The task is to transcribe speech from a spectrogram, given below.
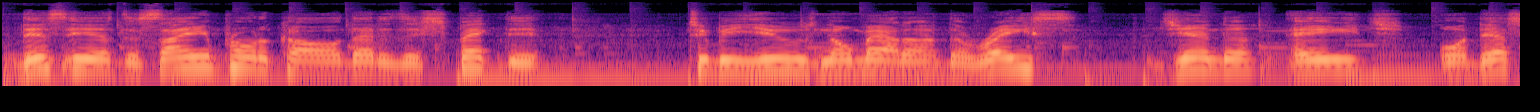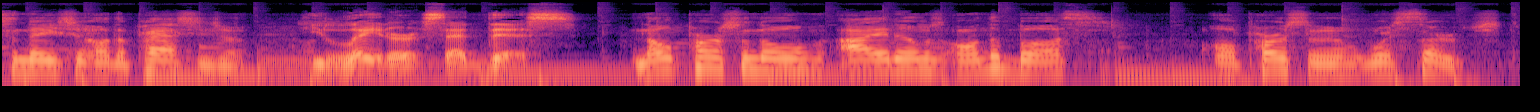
This is the same protocol that is expected to be used no matter the race, gender, age, or destination of the passenger. He later said this No personal items on the bus or person were searched.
